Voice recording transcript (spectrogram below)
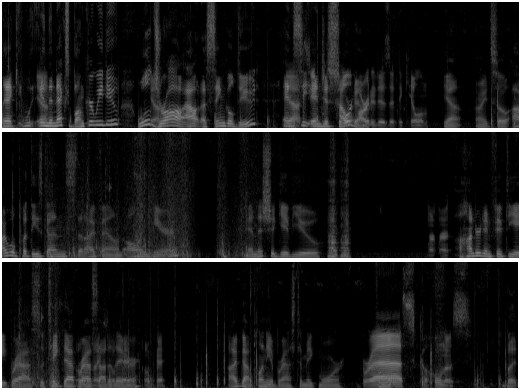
like Yeah. in the next bunker we do, we'll Yeah. draw out a single dude and yeah, see and just how sword him. hard it is it to kill him. Yeah. All right. So I will put these guns that I found all in here, and this should give you 158 brass. So take that Oh, brass nice, out of okay, there. Okay. I've got plenty of brass to make more. Brass cojones. But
